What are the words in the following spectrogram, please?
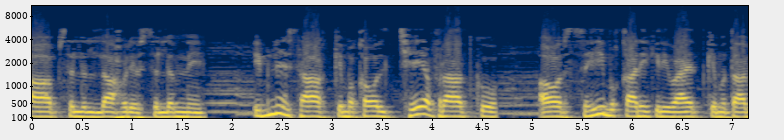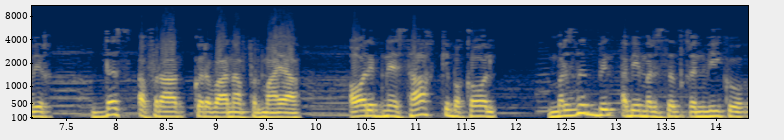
آپ صلی اللہ علیہ وسلم نے ابن ساخ کے بقول چھ افراد کو اور صحیح بخاری کی روایت کے مطابق دس افراد کو روانہ فرمایا۔ اور ابن ساخ کے بقول مرزد بن ابی مرزد غنوی کو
